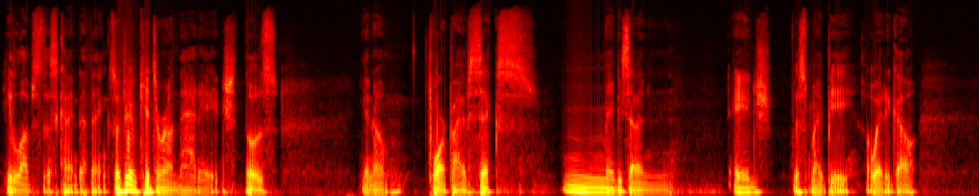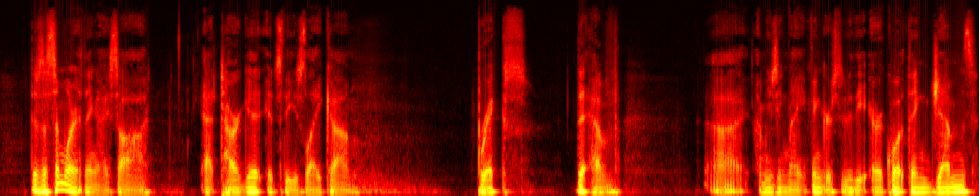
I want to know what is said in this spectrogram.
He loves this kind of thing. So if you have kids around that age, those, you know, four, five, six, maybe seven age, this might be a way to go. There's a similar thing I saw at Target. It's these like um, bricks that have uh, I'm using my fingers to do the air quote thing, gems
